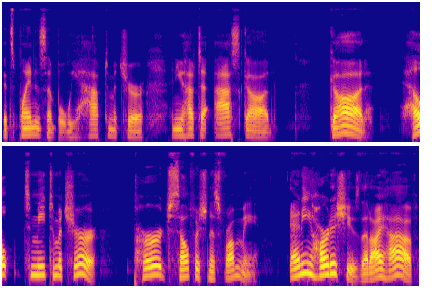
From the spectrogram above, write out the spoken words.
It's plain and simple. We have to mature, and you have to ask God, God, help to me to mature. Purge selfishness from me. Any heart issues that I have,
